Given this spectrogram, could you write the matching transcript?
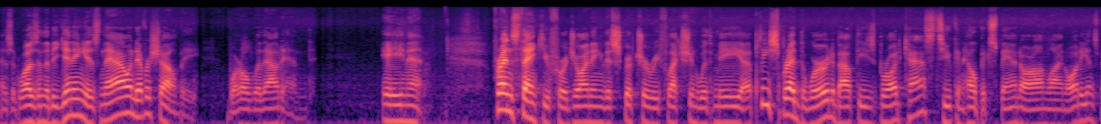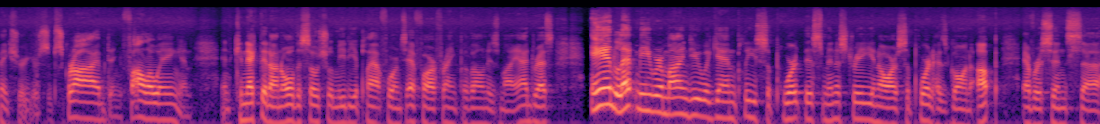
as it was in the beginning, is now, and ever shall be, world without end. Amen. Friends, thank you for joining this scripture reflection with me. Uh, please spread the word about these broadcasts. You can help expand our online audience. Make sure you're subscribed and following and, and connected on all the social media platforms. FR Frank Pavone is my address. And let me remind you again, please support this ministry. You know, our support has gone up ever since uh,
